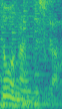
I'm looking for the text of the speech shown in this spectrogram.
どうなんですか？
